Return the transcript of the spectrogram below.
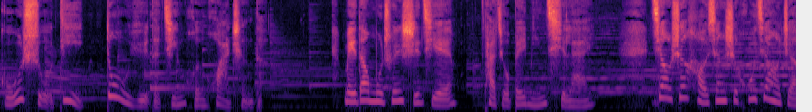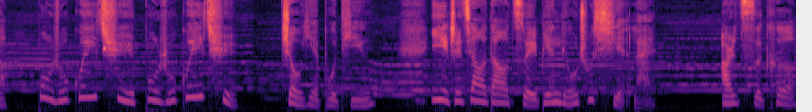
古蜀帝杜宇的精魂化成的。每到暮春时节，它就悲鸣起来，叫声好像是呼叫着“不如归去，不如归去”，昼夜不停，一直叫到嘴边流出血来。而此刻，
